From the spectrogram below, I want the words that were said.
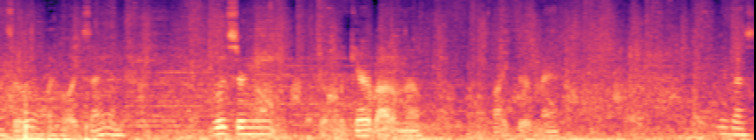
That's really all I like saying. Live don't really care about them though. Like good man. Guys.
